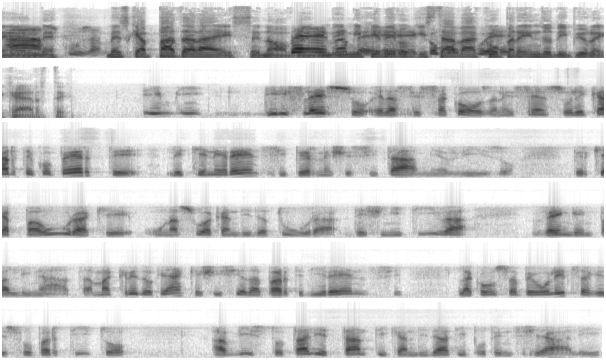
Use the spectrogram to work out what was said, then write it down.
ah, è scappata la S. No, Beh, mi, vabbè, mi chiedevo chi comunque, stava coprendo di più le carte. In, in, di riflesso è la stessa cosa, nel senso le carte coperte le tiene Renzi per necessità, a mio avviso, perché ha paura che una sua candidatura definitiva venga impallinata, ma credo che anche ci sia da parte di Renzi la consapevolezza che il suo partito ha visto tali e tanti candidati potenziali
